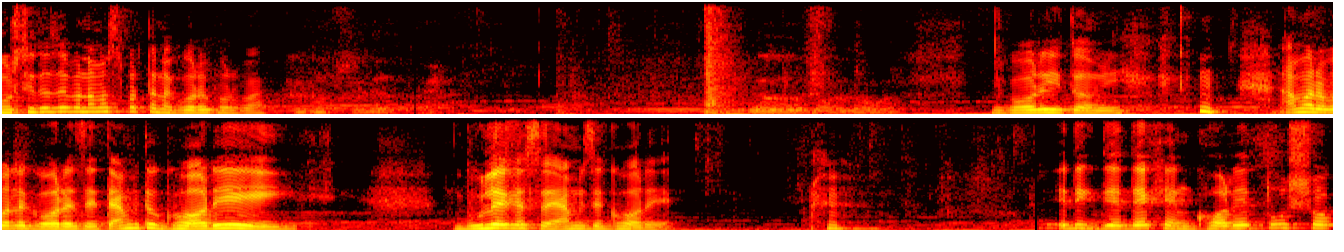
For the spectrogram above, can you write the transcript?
মসজিদে যাবে নামাজ পড়তে না ঘরে পড়বা? ঘরেই তো আমি। আমারও বলে ঘরে যেতে আমি তো ঘরেই। ভুলে গেছে আমি যে ঘরে। এদিক দিয়ে দেখেন, ঘরে তোষক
